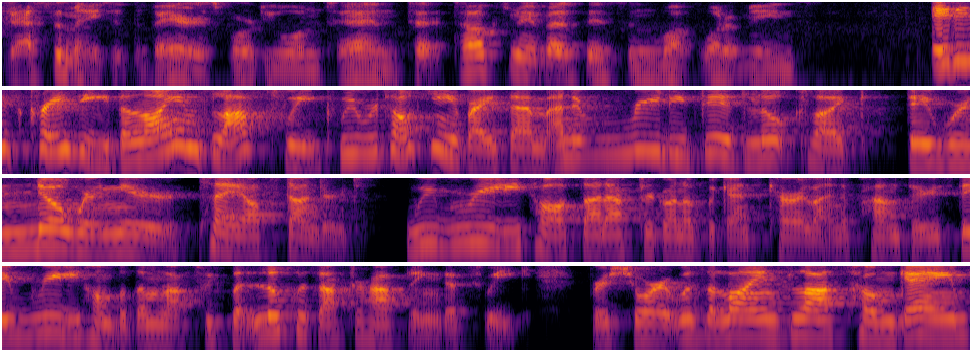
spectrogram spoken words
decimated the Bears 41 10. Talk to me about this and what, what it means. It is crazy. The Lions last week, we were talking about them, and it really did look like they were nowhere near playoff standard. We really thought that after going up against Carolina Panthers, they really humbled them last week. But look what's after happening this week. For sure, it was the Lions' last home game.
